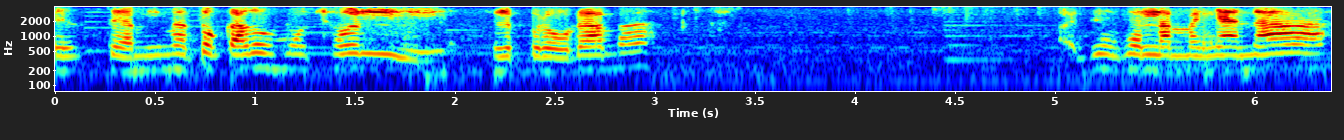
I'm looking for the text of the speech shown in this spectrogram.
este, a mí me ha tocado mucho el, el programa. Desde la mañana,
